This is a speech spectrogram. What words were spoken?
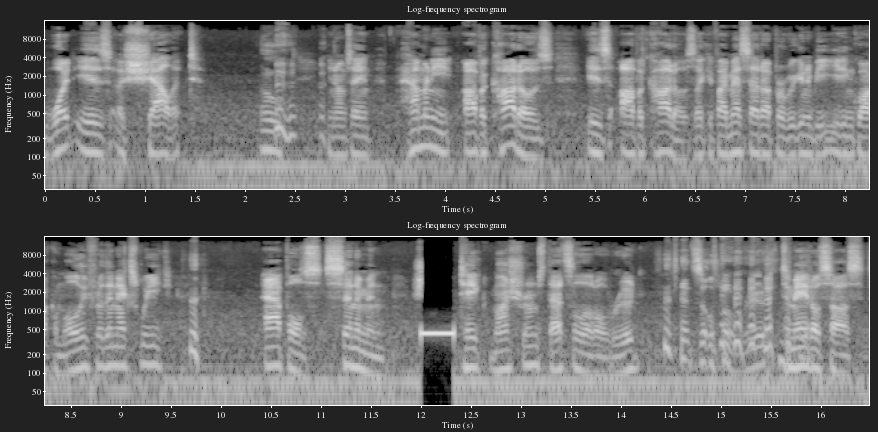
What is a shallot? Oh, You know what I'm saying? How many avocados is avocados? Like, if I mess that up, are we going to be eating guacamole for the next week? Apples, cinnamon, take mushrooms. That's a little rude. That's a little rude. Tomato sauce,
